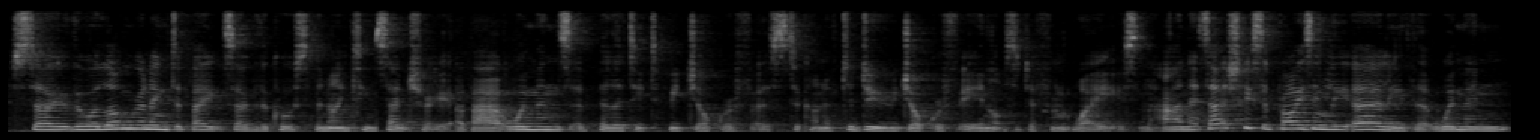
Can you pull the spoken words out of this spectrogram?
So there were long running debates over the course of the 19th century about women's ability to be geographers, to kind of to do geography in lots of different ways. And it's actually surprisingly early that women,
